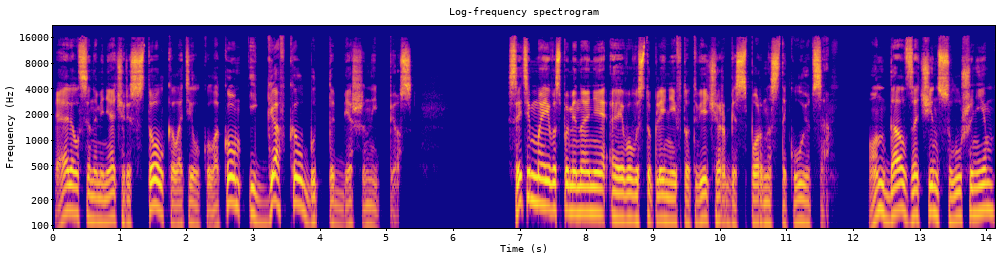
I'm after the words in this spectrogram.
пялился на меня через стол, колотил кулаком и гавкал, будто бешеный пес. С этим мои воспоминания о его выступлении в тот вечер бесспорно стыкуются. Он дал зачин слушанием,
